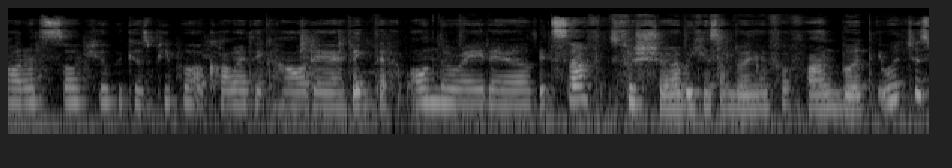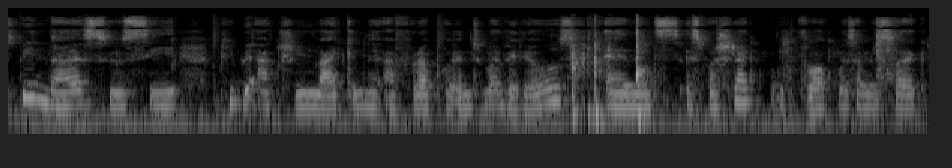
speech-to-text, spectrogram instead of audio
oh that's so cute because people are commenting how they think that i'm on underrated. It's not for sure because i'm doing it for fun but it would just be nice to see people actually liking the effort i put into my videos. And especially like with vlogmas i'm just like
